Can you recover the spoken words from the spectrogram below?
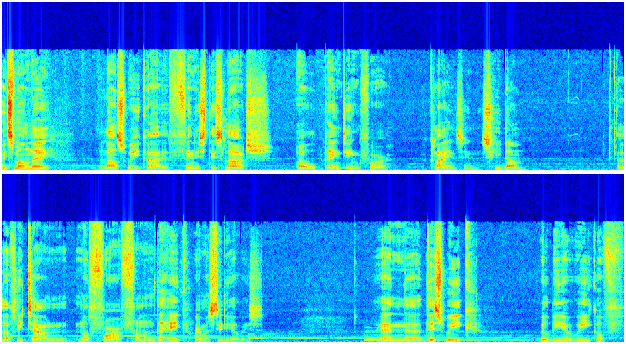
It's Monday. Last week I finished this large oil painting for clients in Schiedam, a lovely town not far from The Hague where my studio is. And uh, this week will be a week of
